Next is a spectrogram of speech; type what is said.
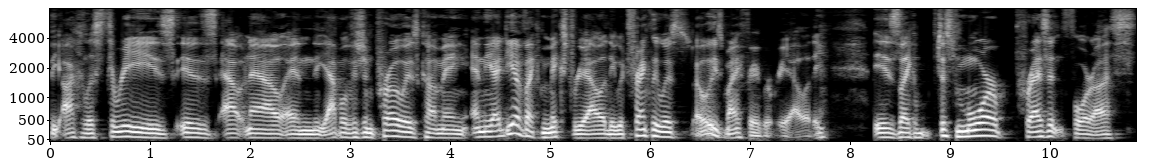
the Oculus 3s is out now and the Apple Vision Pro is coming, and the idea of like mixed reality, which frankly was always my favorite reality, is like just more present for us.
